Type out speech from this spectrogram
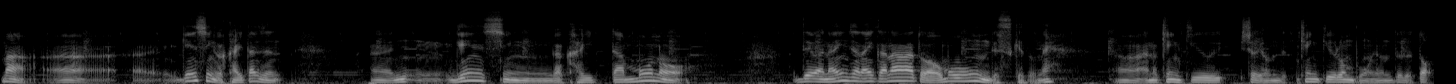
まあ原神が書いたんじゃ原神が書いたものではないんじゃないかなとは思うんですけどね。あの研究書読んで研究論文を読んでると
